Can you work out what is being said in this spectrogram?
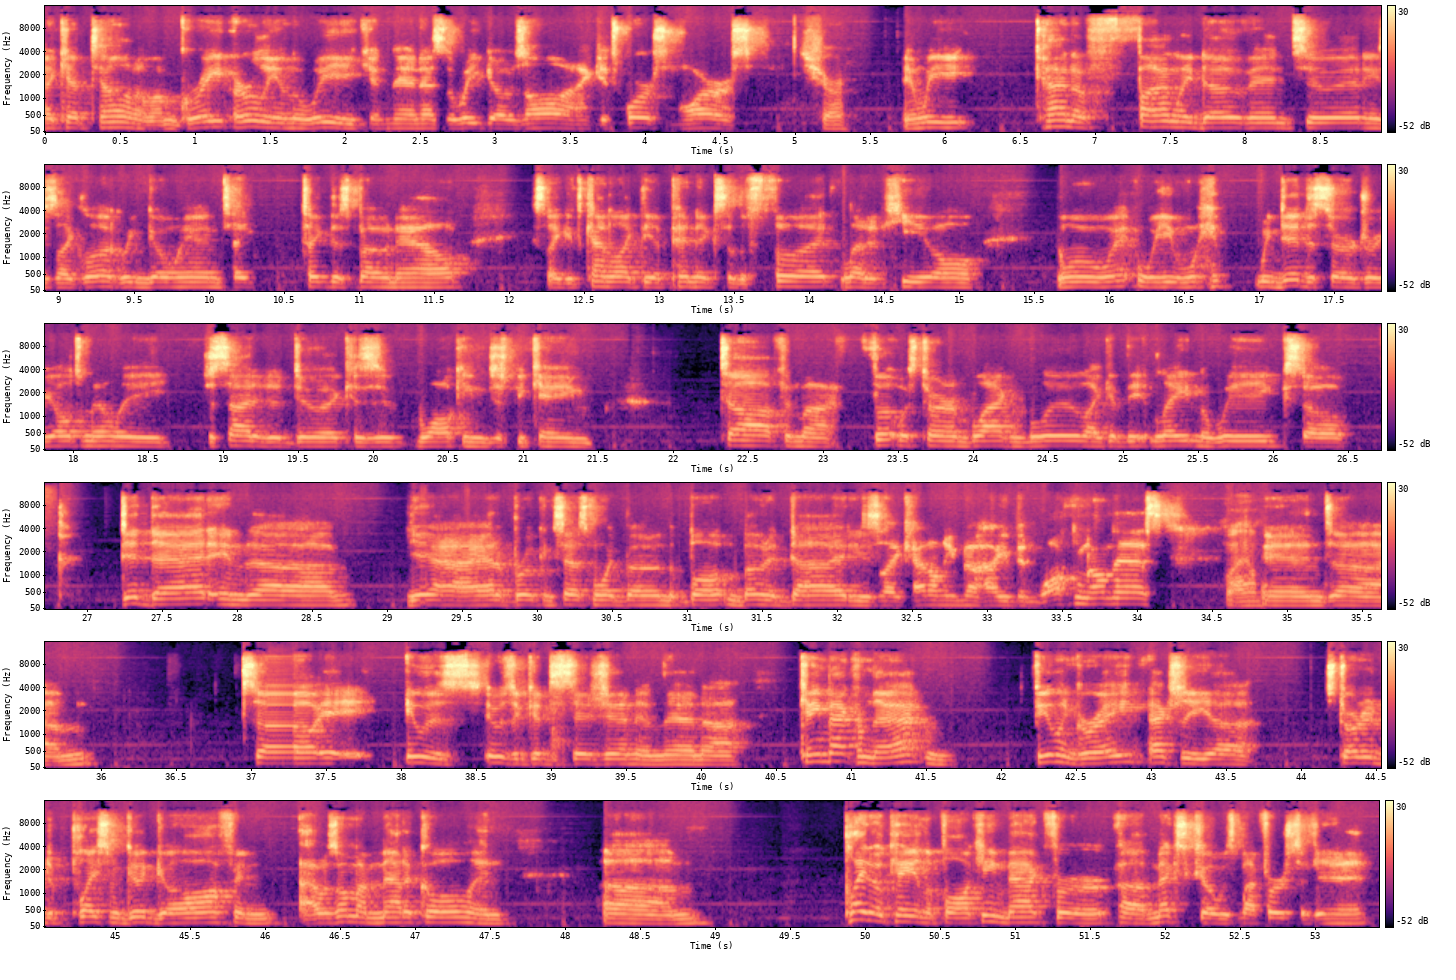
I kept telling him I'm great early in the week. And then as the week goes on, it gets worse and worse. Sure. And we kind of finally dove into it. And he's like, look, we can go in, take, take this bone out. It's like, it's kind of like the appendix of the foot, let it heal. And we, went, we, we, we did the surgery, ultimately decided to do it because walking just became tough and my foot was turning black and blue like at the late in the week. So did that. And, um, yeah, I had a broken sesamoid bone. The bone had died. He's like, I don't even know how you've been walking on this. Wow. And um, so it, it was it was a good decision. And then uh, came back from that and feeling great. Actually, uh, started to play some good golf, and I was on my medical and um, played okay in the fall. Came back for uh, Mexico was my first event,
